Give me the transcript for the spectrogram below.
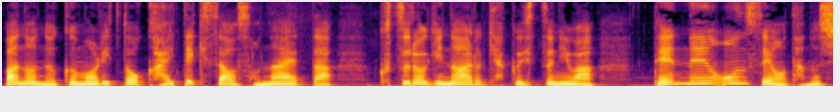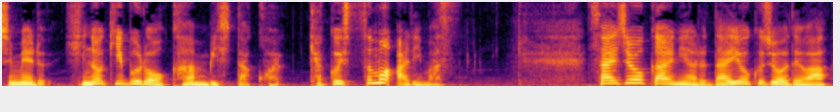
和のぬくもりと快適さを備えたくつろぎのある客室には天然温泉を楽しめるヒノキ風呂を完備した客室もあります。最上階にある大浴場では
